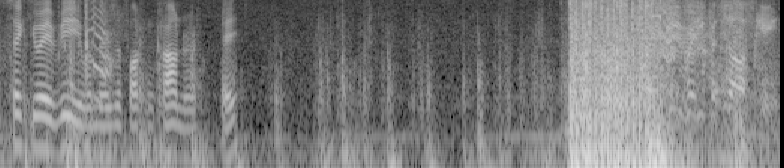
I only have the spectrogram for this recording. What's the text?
Sick UAV when there's a fucking counter, eh? UAV ready for tasking.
